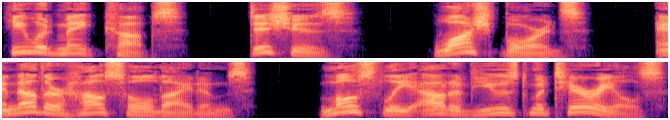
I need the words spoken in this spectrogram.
He would make cups, dishes, washboards, and other household items, mostly out of used materials.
